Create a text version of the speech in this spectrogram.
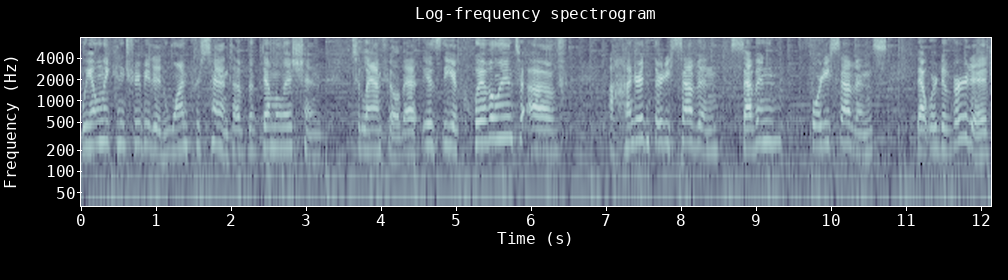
we only contributed 1% of the demolition to landfill. That is the equivalent of 137 747s that were diverted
